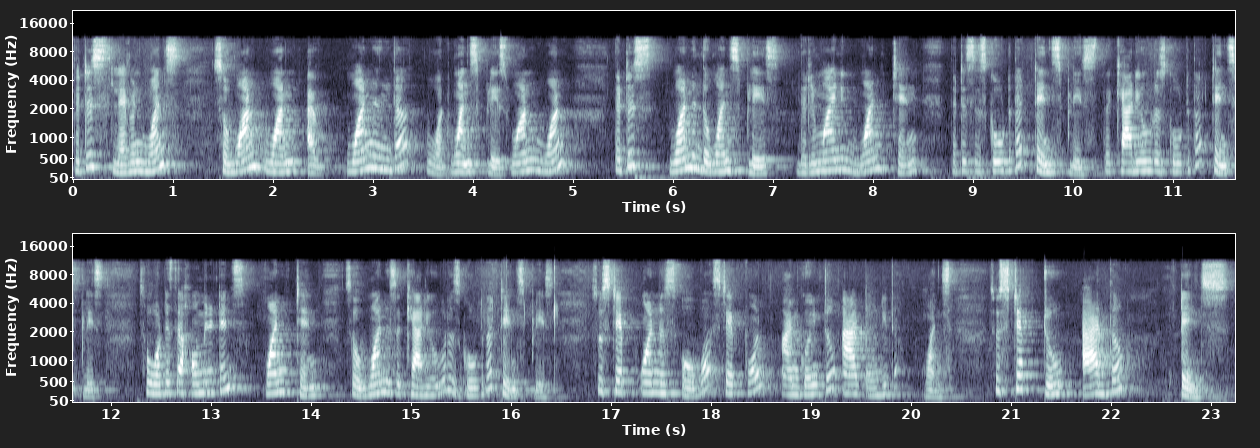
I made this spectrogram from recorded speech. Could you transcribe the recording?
that is 11 ones. So 1 1 uh, 1 in the what ones place. 1 1 that is 1 in the ones place. The remaining 110 that is is go to the tens place. The carryover is go to the tens place. So what is the how many tens? 110 so 1 is a carryover is go to the tens place. So step 1 is over. Step 1 I am going to add only the ones. So step 2 add the tens.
